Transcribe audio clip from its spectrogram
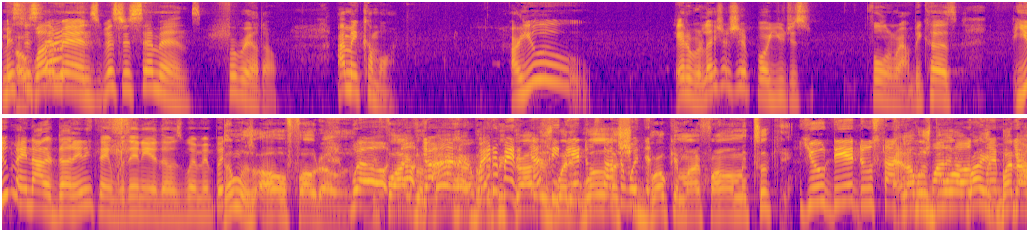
Mr. Oh, What? Simmons, Mr. Simmons, for real though. I mean, come on. Are you in a relationship or you just fooling around? Because you may not have done anything with any of those women, but Them was old photos. Well, Before I even met her, but wait a minute. regardless Yes, what it was, she broke in my phone and took it. You did do something. And I was with one doing right, women, but Your I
